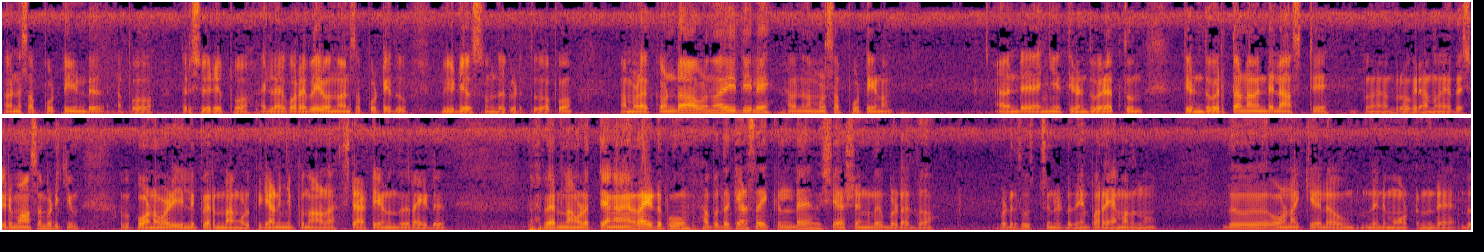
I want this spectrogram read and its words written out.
അവനെ സപ്പോർട്ട് ചെയ്യുന്നുണ്ട് അപ്പോൾ തൃശ്ശൂർ ഇപ്പോൾ എല്ലാ കുറേ പേര് വന്ന് അവനെ സപ്പോർട്ട് ചെയ്തു. വീഡിയോസും ഇതൊക്കെ എടുത്തു. അപ്പോൾ നമ്മളെ കൊണ്ടാവുന്ന രീതിയിൽ അവനെ നമ്മൾ സപ്പോർട്ട് ചെയ്യണം. അവന്റെ ഇനി തിരുവനന്തപുരം എത്തും. തിരുവനന്തപുരത്താണ് അവന്റെ ലാസ്റ്റ് പ്രോഗ്രാം ഏകദേശം ഒരു മാസം പിടിക്കും. അപ്പോൾ പോണ വഴിയിൽ ഇപ്പോൾ എറണാകുളത്തേക്കാണ് ഇനിയിപ്പോൾ നാളെ സ്റ്റാർട്ട് ചെയ്യണത് റൈഡ് അപ്പോൾ എറണാകുളം എത്തി അങ്ങനെ അങ്ങനെ റൈഡ് പോവും. അപ്പോൾ ഇതൊക്കെയാണ് സൈക്കിളിന്റെ വിശേഷങ്ങൾ ഇവിടെ ഇതാ ഇവിടെ ഒരു സ്വിച്ച് ഉണ്ട്. ഞാൻ പറയാൻ മറന്നു. ഇത് ഓണാക്കിയാലാവും ഇതിന്റെ മോട്ടറിന്റെ ഇത്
